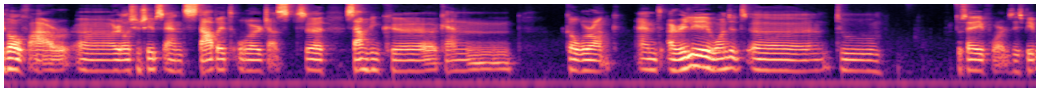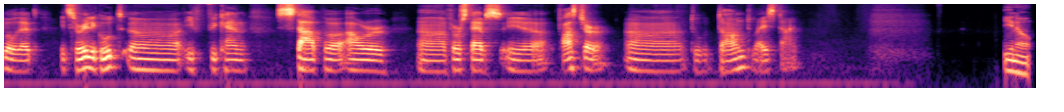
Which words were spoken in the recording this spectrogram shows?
evolve our uh, relationships and stop it or just uh, something uh, can go wrong. And i really wanted uh, to to say for these people that it's really good uh, if we can stop our first steps faster to don't waste time. You know,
